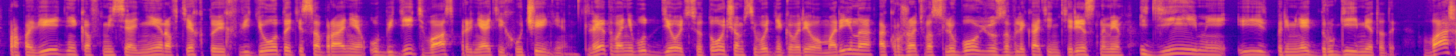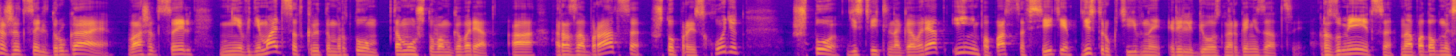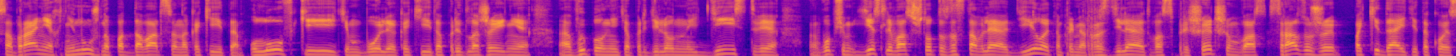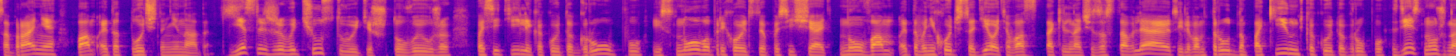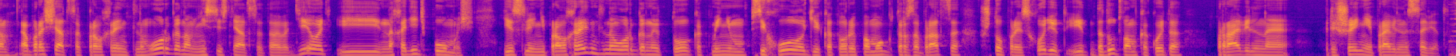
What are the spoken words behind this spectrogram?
проповедников, миссионеров, тех, кто их ведет, эти собрания, убедить вас принять их учение. Для этого они будут делать все то, о чем сегодня говорила Марина, окружать вас любовью, завлекать интересными идеями и применять другие методы. Ваша же цель другая. Ваша цель не внимать с открытым ртом тому, что вам говорят, а разобраться, что происходит, что действительно говорят, и не попасться в сети деструктивной религиозной организации. Разумеется, на подобных собраниях не нужно поддаваться на какие-то уловки, тем более какие-то предложения а, выполнить определенные действия. В общем, если вас что-то заставляют делать, например, разделяют вас с пришедшим вас, сразу же покидайте такое собрание, вам это точно не надо. Если же вы чувствуете, что вы уже посетили какую-то группу и снова приходится ее посещать, но вам этого не хочется делать, а вас так или иначе заставляют, или вам трудно покинуть какую-то группу, здесь нужно обращаться к правоохранительным органам, не стесняться этого делать и находить помощь. Если не правоохранительные органы, то как минимум психологи, которые помогут разобраться, что происходит, и дадут вам какое-то правильное решение и правильный совет.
